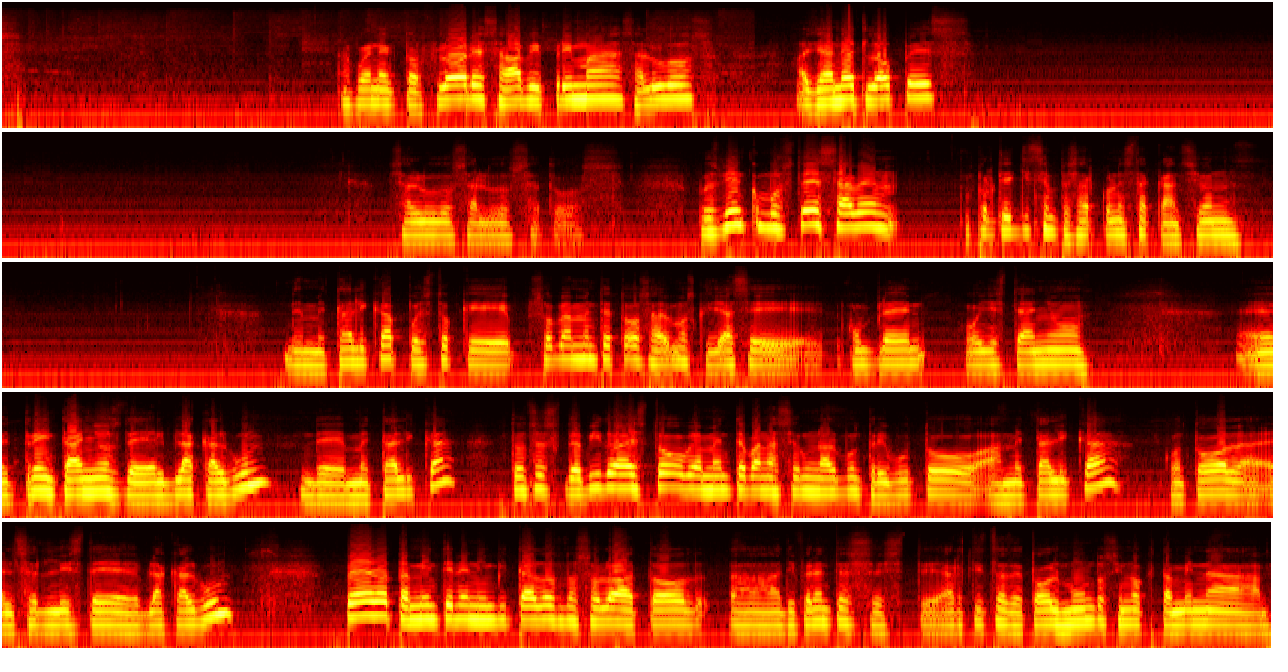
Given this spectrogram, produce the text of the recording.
al buen Héctor Flores, a Avi Prima, saludos, a Janet López, Saludos, saludos a todos. Pues bien, como ustedes saben, por qué quise empezar con esta canción de Metallica, puesto que pues, obviamente todos sabemos que ya se cumplen hoy este año 30 eh, años del Black Album de Metallica. Entonces, debido a esto, obviamente van a hacer un álbum tributo a Metallica con todo el setlist de Black Album pero también tienen invitados no solo a todos a diferentes este, artistas de todo el mundo sino que también a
